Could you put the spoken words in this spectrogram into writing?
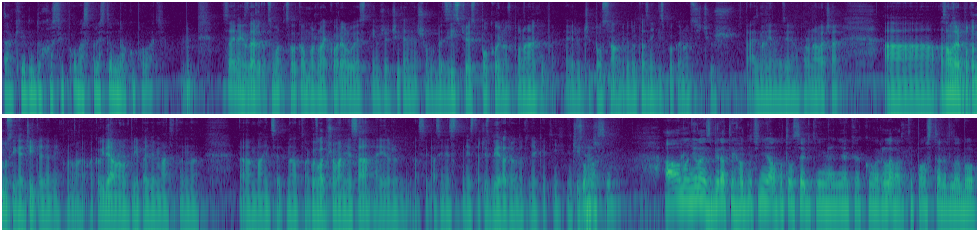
tak jednoducho si u vás prestanú nakupovať. Mne sa inak zdá, že to celkom možno aj koreluje s tým, že či ten shop vôbec zistuje spokojnosť po nákupe. Že či posiela napríklad dotazníky spokojnosti, či už z Pricemoney alebo z iného porovnávača. A, a samozrejme potom musí ich aj čítať. Ako, ako v ideálnom prípade mať ten uh, mindset na to, ako zlepšovanie sa. Hej, že asi, asi nestačí zbierať hodnotenie, keď ich nečítaš. Súhlasím. A ono nielen zbierať tie hodnotenia, ale potom sa k ním aj nejak ako relevantne postaviť, lebo,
